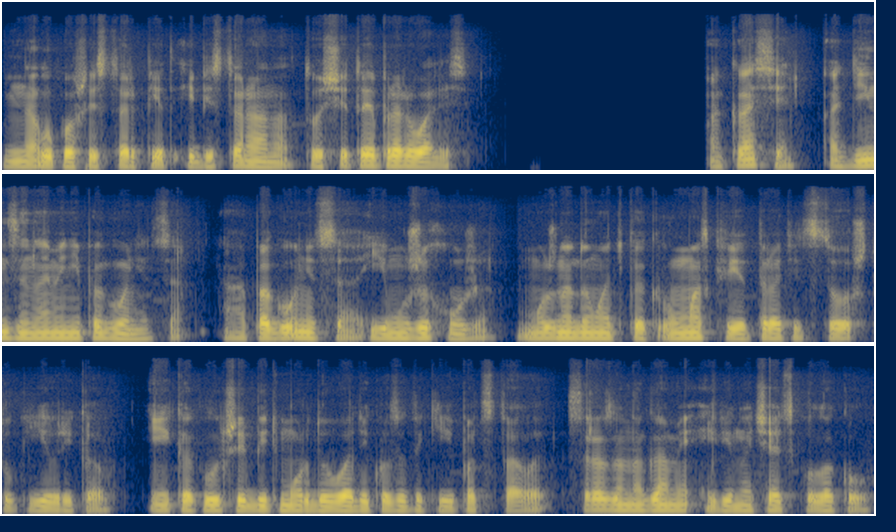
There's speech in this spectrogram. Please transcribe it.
не налупавшись торпед и без тарана, то считай прорвались. Акаси один за нами не погонится, а погонится ему же хуже. Можно думать, как в Москве тратить 100 штук евриков. И как лучше бить морду Вадику за такие подставы? Сразу ногами или начать с кулаков?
